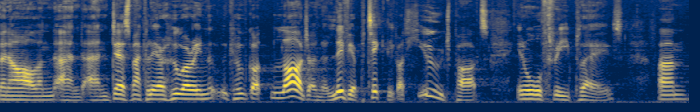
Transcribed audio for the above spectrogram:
Vinall and, and, and Des McAleer, who are in, who've got larger, and Olivia particularly, got huge parts in all three plays. Um,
